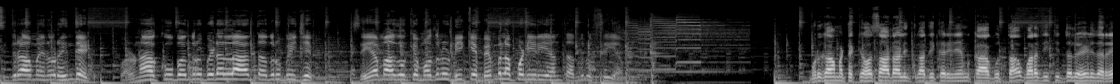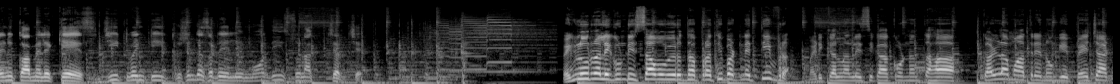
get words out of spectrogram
ಸಿದ್ದರಾಮಯ್ಯನವರು ಹಿಂದೇಟು. ವರುಣಾಕ್ಕೂ ಬಂದರೂ ಬಿಡಲ್ಲ ಅಂತಂದ್ರು ಬಿಜೆಪಿ. ಸಿಎಂ ಆಗೋಕೆ ಮೊದಲು ಡಿಕೆ ಬೆಂಬಲ ಪಡೀರಿ ಅಂತಂದ್ರು ಸಿಎಂ. ಮುರುಘಾಮಠಕ್ಕೆ ಹೊಸ ಆಡಳಿತಾಧಿಕಾರಿ ನೇಮಕ ಆಗುತ್ತಾ ವರದಿ ತಿದ್ದಲು ಹೇಳಿದ ರೇಣುಕಾ ಮೇಲೆ ಕೇಸ್. ಜಿ ಟ್ವೆಂಟಿ ಶೃಂಗಸಭೆಯಲ್ಲಿ ಮೋದಿ ಸುನಕ್ ಚರ್ಚೆ. ಬೆಂಗಳೂರಿನಲ್ಲಿ ಗುಂಡಿ ಸಾವು ವಿರುದ್ಧ ಪ್ರತಿಭಟನೆ ತೀವ್ರ. ಮೆಡಿಕಲ್ನಲ್ಲಿ ಸಿಕ್ಕಾಕೊಂಡಂತಹ ಕಳ್ಳ ಮಾತ್ರೆ ನುಂಗಿ ಪೇಚಾಟ.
